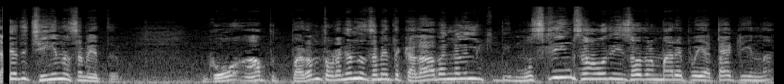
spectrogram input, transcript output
അത് ചെയ്യുന്ന സമയത്ത് ഗോ ആ പടം തുടങ്ങുന്ന സമയത്ത് കലാപങ്ങളിൽ മുസ്ലിം സഹോദരി സഹോദരന്മാരെ പോയി അറ്റാക്ക് ചെയ്യുന്ന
